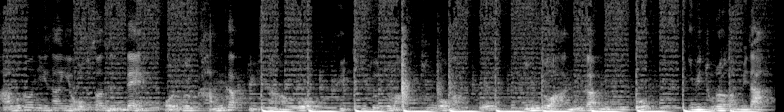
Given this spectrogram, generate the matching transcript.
아무런 이상이 없었는데 얼굴 감각도 이상하고 귀 뒤도 좀 아픈 것 같고 눈도 안 감기고 입이 돌아갑니다.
